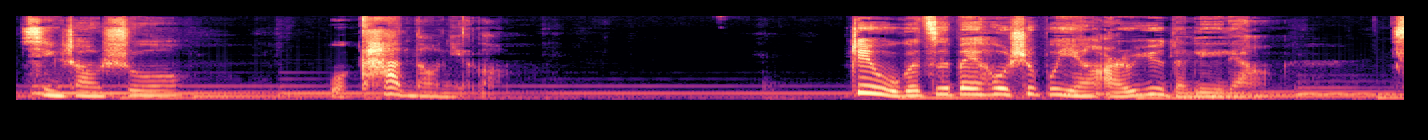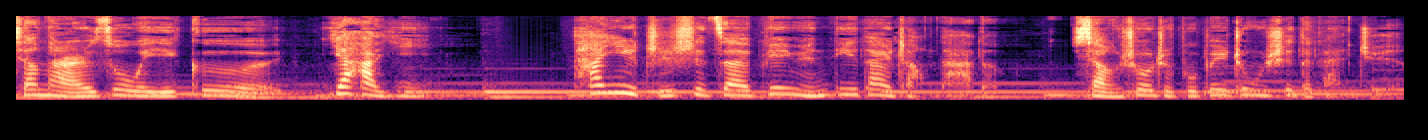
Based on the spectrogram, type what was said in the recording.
信上说：“我看到你了。”这五个字背后是不言而喻的力量。香奈儿作为一个亚裔，他一直是在边缘地带长大的，享受着不被重视的感觉，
